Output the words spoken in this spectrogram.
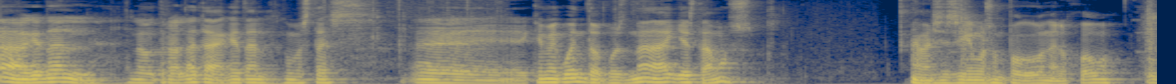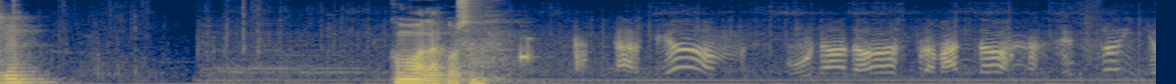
Hola, ¿qué tal? La otra lata, ¿qué tal? ¿Cómo estás? Eh, ¿Qué me cuento? Pues nada, aquí estamos. A ver si seguimos un poco con el juego. ¿Tú qué? ¿Cómo va la cosa? Artyom, uno, dos, probando. Soy yo,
